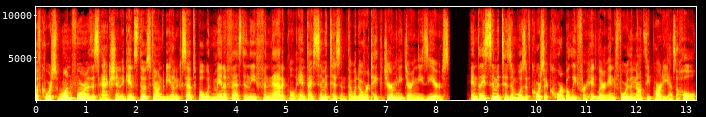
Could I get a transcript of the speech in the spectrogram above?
Of course, one form of this action against those found to be unacceptable would manifest in the fanatical anti Semitism that would overtake Germany during these years. Anti Semitism was, of course, a core belief for Hitler and for the Nazi Party as a whole.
